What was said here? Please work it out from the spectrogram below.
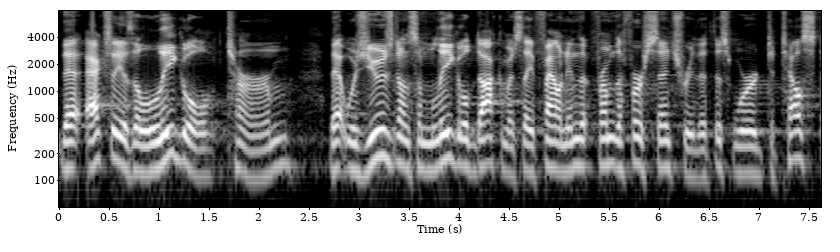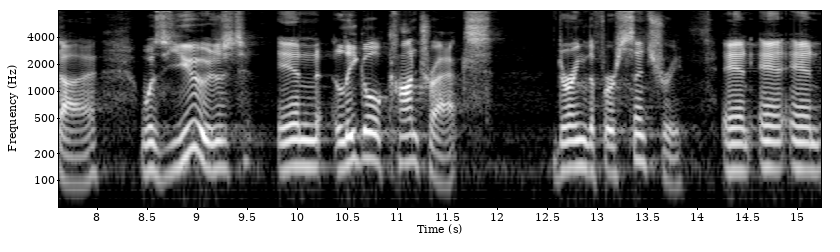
that actually is a legal term that was used on some legal documents they found in the, from the first century that this word tetelestai was used in legal contracts during the first century. And, and, and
